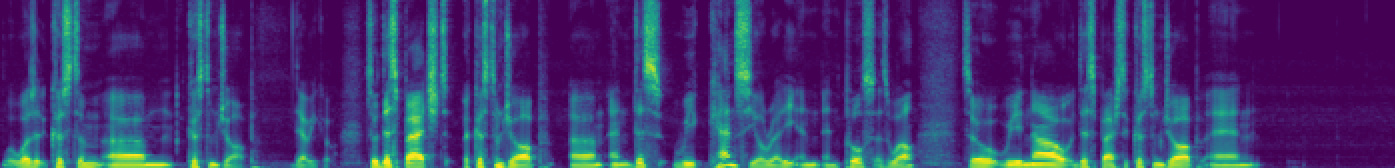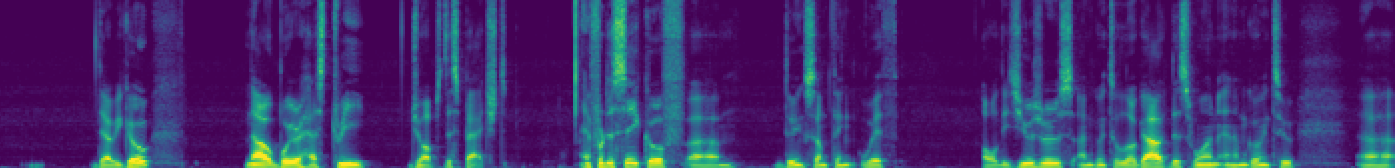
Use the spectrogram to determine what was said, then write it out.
What was it? Custom um, custom job. There we go. So dispatched a custom job, um, and this we can see already in, in Pulse as well. So we now dispatched a custom job, and there we go. Now Boyer has three jobs dispatched. And for the sake of um, doing something with all these users, I'm going to log out this one and I'm going to uh,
